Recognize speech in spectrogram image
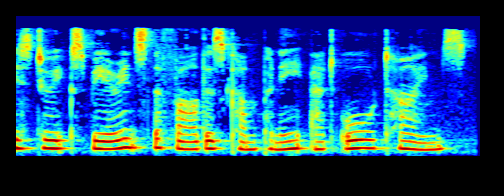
is to experience the Father's company at all times.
